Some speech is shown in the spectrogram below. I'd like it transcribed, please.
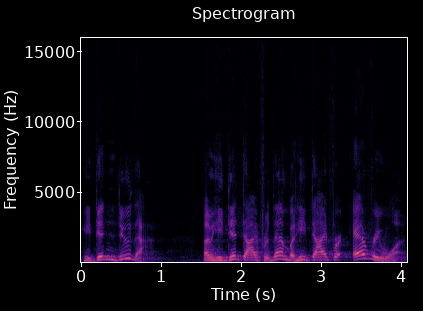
He didn't do that. I mean, He did die for them, but He died for everyone.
